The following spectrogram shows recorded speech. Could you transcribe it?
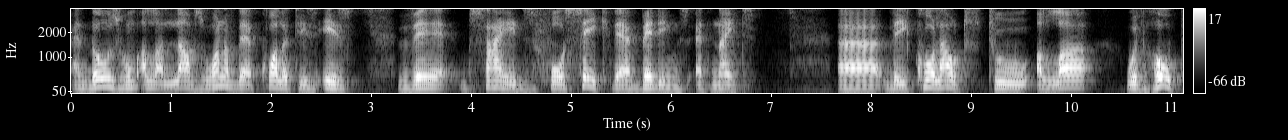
and those whom Allah loves, one of their qualities is their sides forsake their beddings at night. Uh, they call out to Allah with hope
